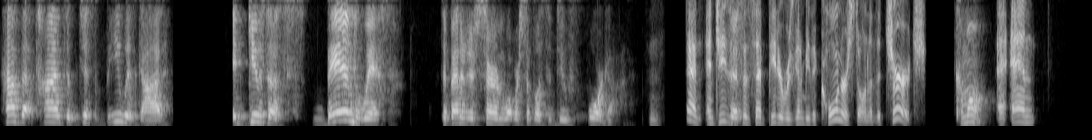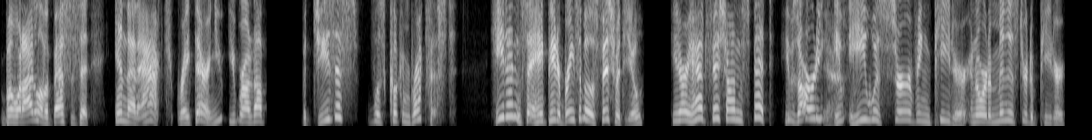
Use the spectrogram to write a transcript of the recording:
have that time to just be with God, it gives us bandwidth to better discern what we're supposed to do for God. Hmm. And and Jesus has said Peter was going to be the cornerstone of the church. Come on. And but what I love it best is that in that act right there, and you, you brought it up, but Jesus was cooking breakfast. He didn't say, Hey, Peter, bring some of those fish with you. He'd already had fish on the spit. He was already, yes. he, he, was serving Peter in order to minister to Peter,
